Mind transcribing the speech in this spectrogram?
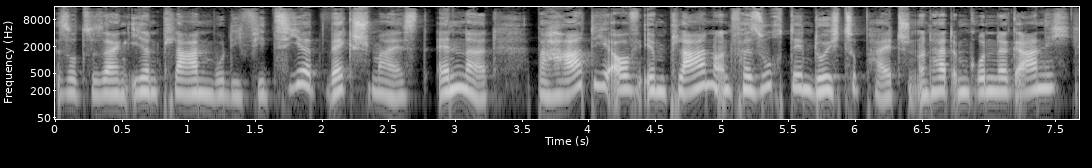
sozusagen ihren Plan modifiziert, wegschmeißt, ändert, beharrt die auf ihrem Plan und versucht den durchzupeitschen und hat im Grunde gar nicht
